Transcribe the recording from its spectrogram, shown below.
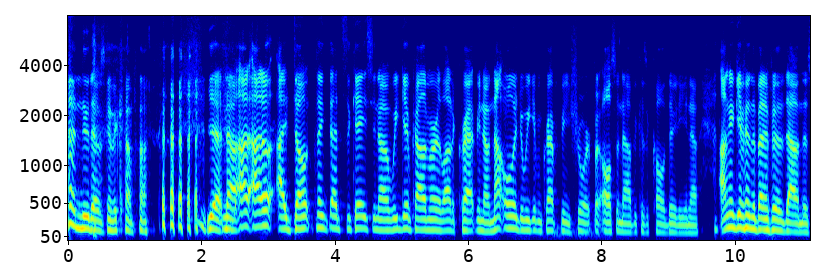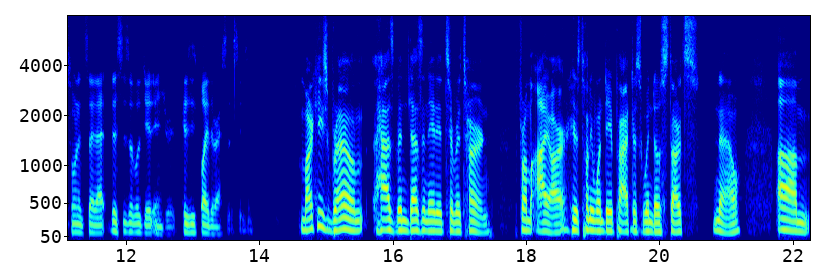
I knew that was going to come up. yeah, no, I, I don't. I don't think that's the case. You know, we give Kyler Murray a lot of crap. You know, not only do we give him crap for being short, but also now because of Call of Duty. You know, I'm going to give him the benefit of the doubt on this one and say that this is a legit injury because he's played the rest of the season. Marquise Brown has been designated to return from IR. His 21 day practice window starts now. Um,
